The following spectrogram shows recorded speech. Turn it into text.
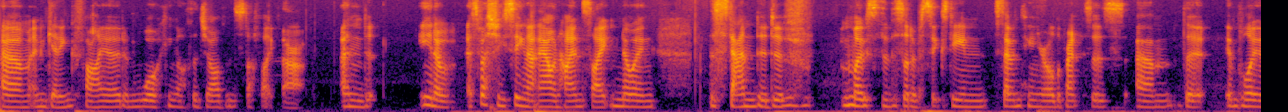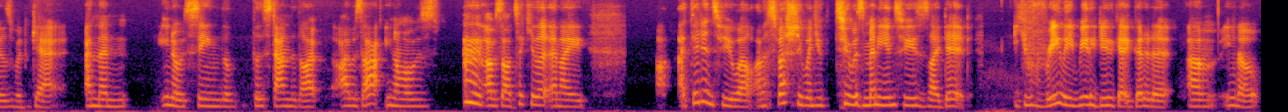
um, and getting fired and walking off the job and stuff like that. And you know, especially seeing that now in hindsight, knowing the standard of most of the sort of 16 17 year old apprentices um, that employers would get. And then you know seeing the the standard I, I was at you know i was i was articulate and i i did interview well. And especially when you do as many interviews as i did you really really do get good at it um you know.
